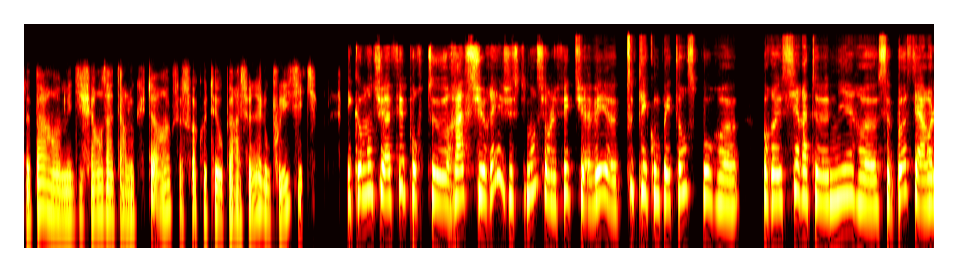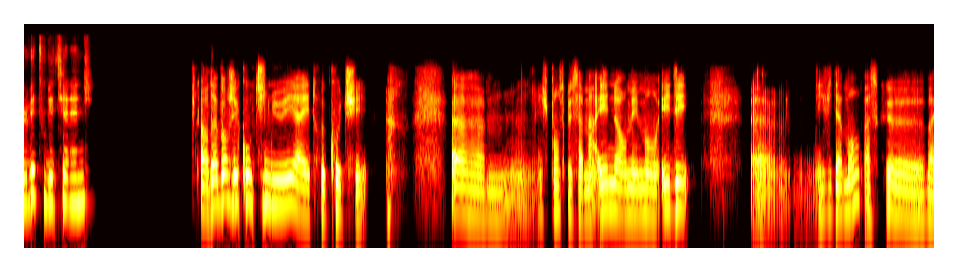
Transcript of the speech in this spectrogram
de par, mes différents interlocuteurs, hein, que ce soit côté opérationnel ou politique. et comment tu as fait pour te rassurer justement sur le fait que tu avais, toutes les compétences pour, pour réussir à tenir, ce poste et à relever tous les challenges? Alors d'abord, j'ai continué à être coachée, je pense que ça m'a énormément aidée, évidemment parce que, bah,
